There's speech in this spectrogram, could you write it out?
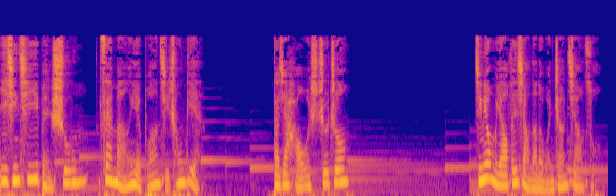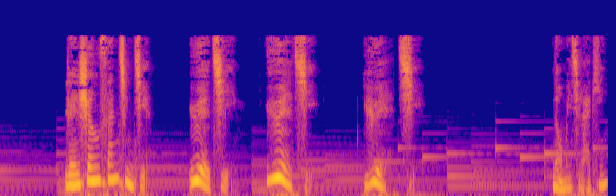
一星期一本书，再忙也不忘记充电。大家好，我是周周。今天我们要分享到的文章叫做《人生三境界：越己、越己、越己》。那我们一起来听。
